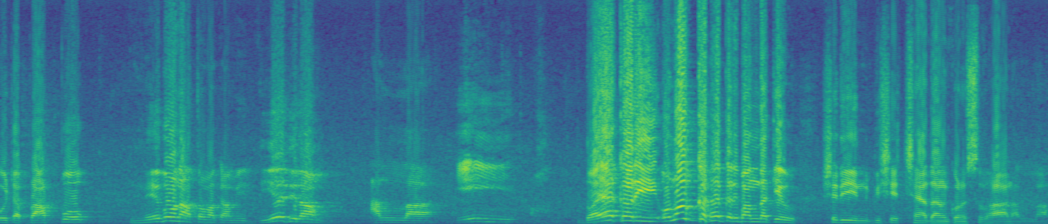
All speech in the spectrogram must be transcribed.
ওইটা প্রাপ্য, নেব না তোমাকে, আমি দিয়ে দিলাম। আল্লাহ এই দয়াকারী, অনুগ্রহকারী বান্দাকেও সেদিন বিশেষ ছায়া দান করেন সুভান আল্লাহ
